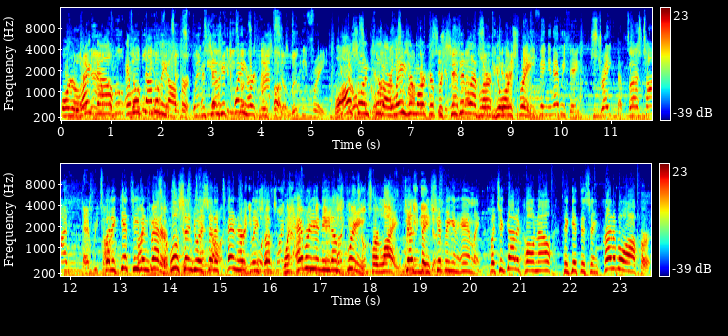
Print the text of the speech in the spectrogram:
Order Order right now, and we'll double the offer and send you 20 Hercules hooks. Absolutely free. We'll also include our laser marker precision leveler, so you yours free. Anything and everything straight the first time, every time. But it gets even Hercules better. We'll send you a set of $10. 10 When you Hercules hooks find out how whenever you can need them free for life. Just pay shipping and handling. But you gotta call now to get this incredible offer.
